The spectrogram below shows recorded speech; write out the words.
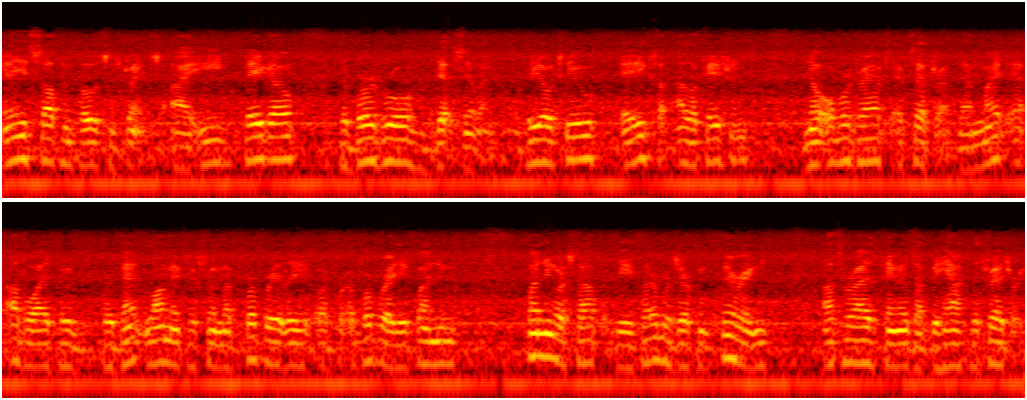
any self-imposed constraints, i.e., PAYGO, the Byrd Rule, debt ceiling, 302A allocation, no overdraft, etc., that might otherwise pre- prevent lawmakers from appropriately or appropriating funding, funding or stop the Federal Reserve from clearing authorized payments on behalf of the Treasury.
